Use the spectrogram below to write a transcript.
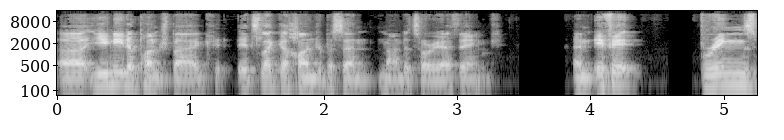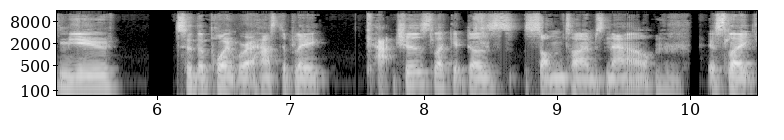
Uh, you need a punch bag. It's like hundred percent mandatory, I think. And if it brings Mew to the point where it has to play catches like it does sometimes now, mm-hmm. it's like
